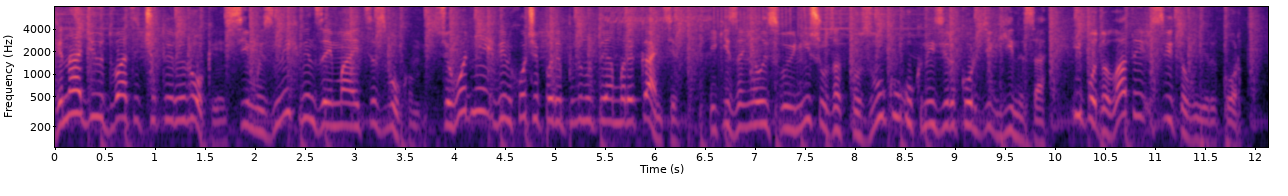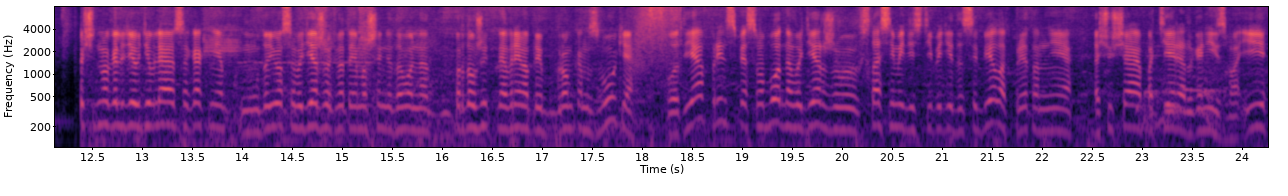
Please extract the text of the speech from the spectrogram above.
Геннадію 24 роки. Сім із них він займається звуком. Сьогодні він хоче переплюнути американців, які зайняли свою нішу з автозвуку у книзі рекордів Гіннеса, і подолати світовий рекорд. Очень много людей удивляются, как мне удается выдерживать в этой машине довольно продолжительное время при громком звуке. Вот я, в принципе, свободно выдерживаю в 175 децибелах, при этом не ощущая потери организма. И,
